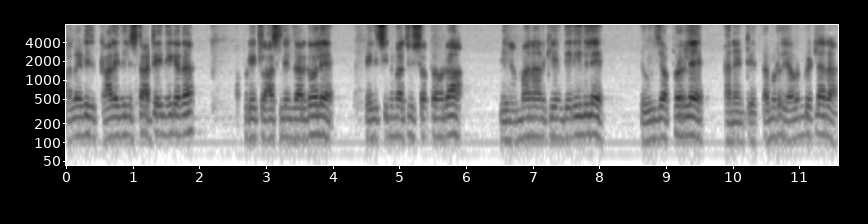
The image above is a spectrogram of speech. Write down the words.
ఆల్రెడీ కాలేజీలు స్టార్ట్ అయింది కదా. అప్పుడే క్లాసులు ఏం జరగవలే. వెళ్ళి సినిమా చూసి వద్దాం రా. మీ అమ్మా నాన్నకి ఏం తెలియదులే. ఎవరు చెప్పరులే అని అంటే తమ్ముడు ఎవరిని పెట్టారా?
